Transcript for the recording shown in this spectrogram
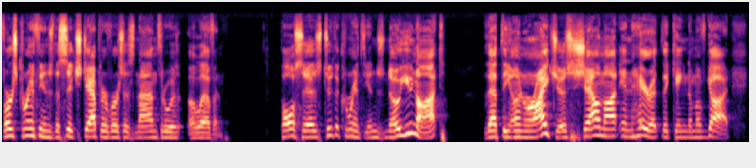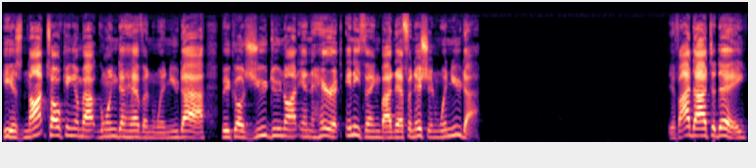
1 Corinthians, the sixth chapter, verses 9 through 11. Paul says to the Corinthians, Know you not that the unrighteous shall not inherit the kingdom of God. He is not talking about going to heaven when you die because you do not inherit anything by definition when you die. If I die today,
